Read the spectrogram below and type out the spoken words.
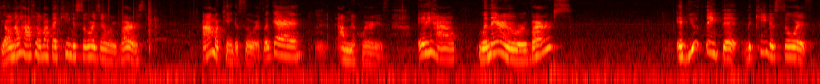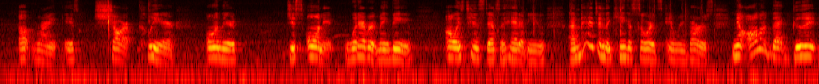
Y'all know how I feel about that King of Swords in reverse. I'm a King of Swords, okay? I'm an Aquarius. Anyhow, when they're in reverse, if you think that the King of Swords upright is sharp, clear, on there, just on it, whatever it may be, always 10 steps ahead of you. Imagine the King of Swords in reverse. Now, all of that good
